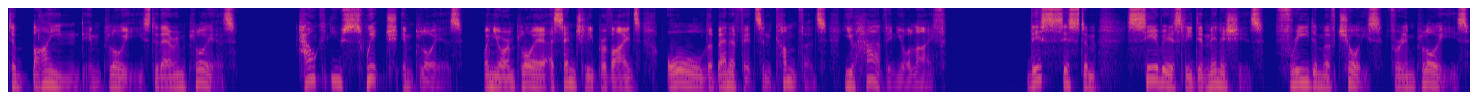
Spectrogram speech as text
to bind employees to their employers. How can you switch employers when your employer essentially provides all the benefits and comforts you have in your life? This system seriously diminishes freedom of choice for employees.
